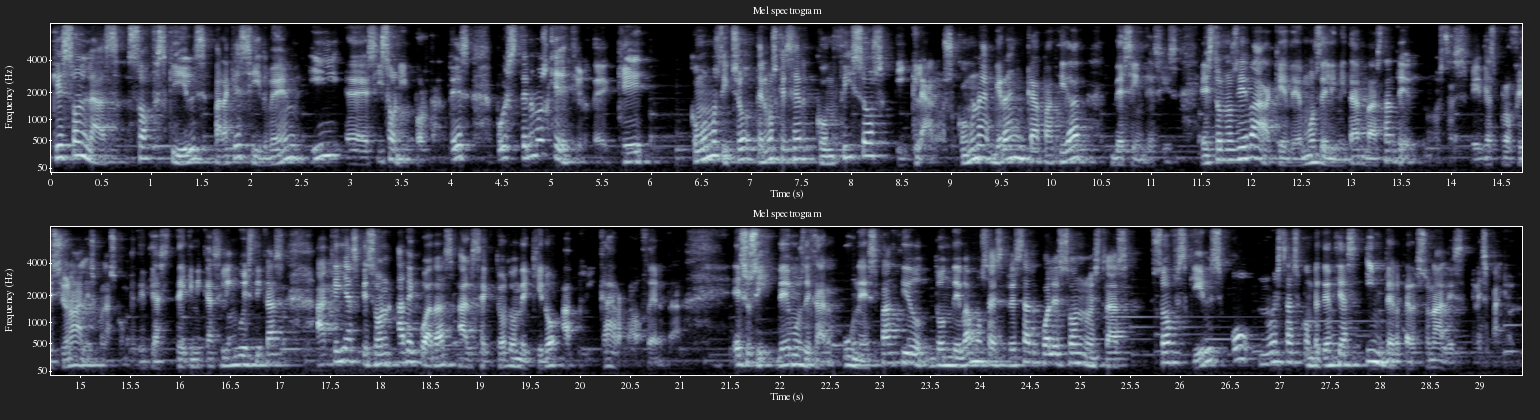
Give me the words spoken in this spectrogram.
¿Qué son las soft skills? ¿Para qué sirven? Y eh, si son importantes, pues tenemos que decirte que como hemos dicho, tenemos que ser concisos y claros, con una gran capacidad de síntesis. Esto nos lleva a que debemos delimitar bastante nuestras experiencias profesionales con las competencias técnicas y lingüísticas, aquellas que son adecuadas al sector donde quiero aplicar la oferta. Eso sí, debemos dejar un espacio donde vamos a expresar cuáles son nuestras soft skills o nuestras competencias interpersonales en español.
